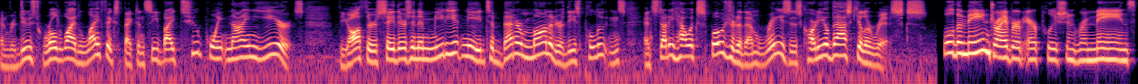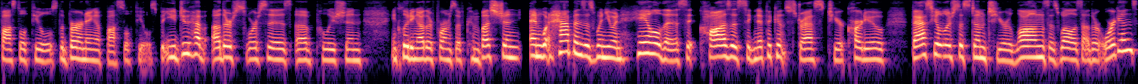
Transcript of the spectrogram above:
and reduced worldwide life expectancy by 2.9 years. The authors say there's an immediate need to better monitor these pollutants and study how exposure to them raises cardiovascular risks. Well, the main driver of air pollution remains fossil fuels, the burning of fossil fuels. But you do have other sources of pollution, including other forms of combustion. And what happens is when you inhale this, it causes significant stress to your cardiovascular system, to your lungs, as well as other organs.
